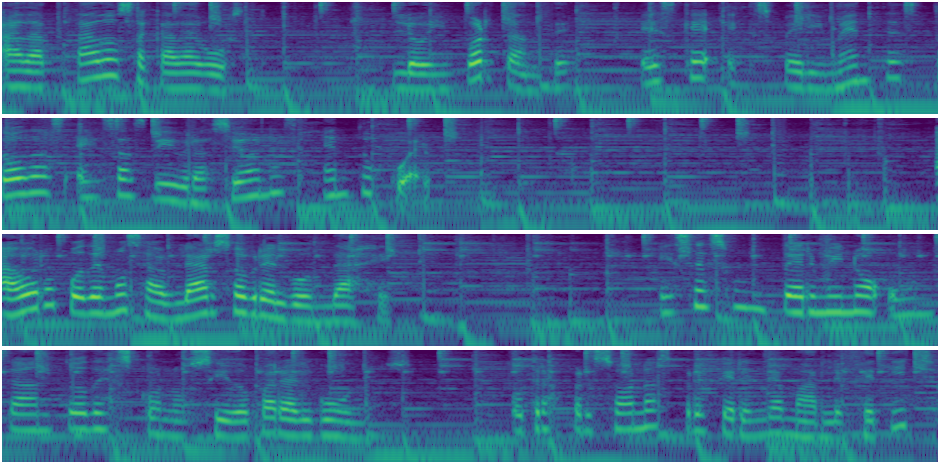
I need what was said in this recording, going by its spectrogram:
adaptados a cada gusto. Lo importante es que experimentes todas esas vibraciones en tu cuerpo. Ahora podemos hablar sobre el bondaje. Ese es un término un tanto desconocido para algunos. Otras personas prefieren llamarle fetiche,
